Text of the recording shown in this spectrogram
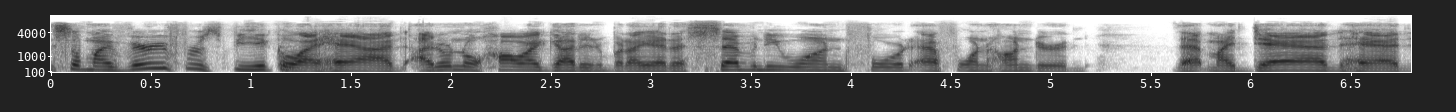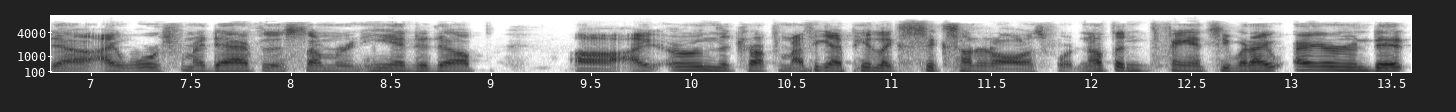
so my very first vehicle i had i don't know how i got in but i had a 71 ford f100 that my dad had uh, i worked for my dad for the summer and he ended up uh, i earned the truck from him. i think i paid like $600 for it nothing fancy but i, I earned it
